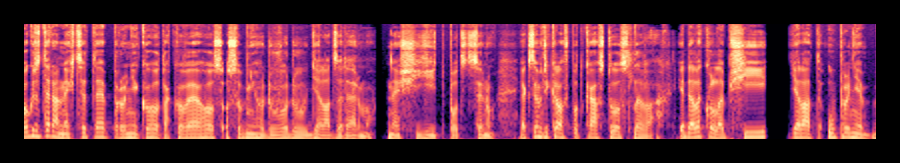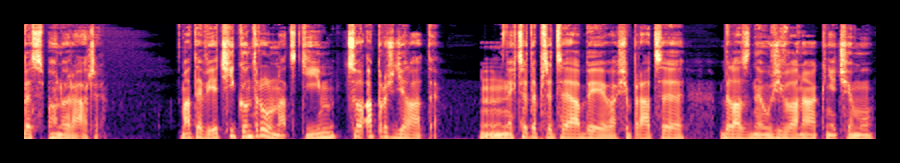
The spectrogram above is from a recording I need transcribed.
Pokud teda nechcete pro někoho takového z osobního důvodu dělat zadarmo, než jít pod cenu, jak jsem říkal v podcastu o slevách, je daleko lepší dělat úplně bez honoráře. Máte větší kontrolu nad tím, co a proč děláte. Nechcete přece, aby vaše práce byla zneužívaná k něčemu,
